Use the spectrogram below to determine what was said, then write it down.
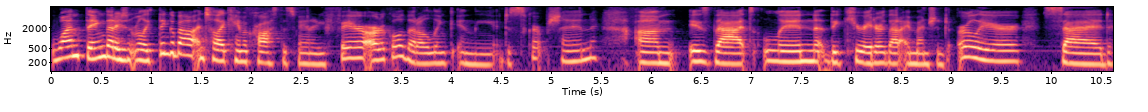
One thing that I didn't really think about until I came across this Vanity Fair article that I'll link in the description um, is that Lynn, the curator that I mentioned earlier, said,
